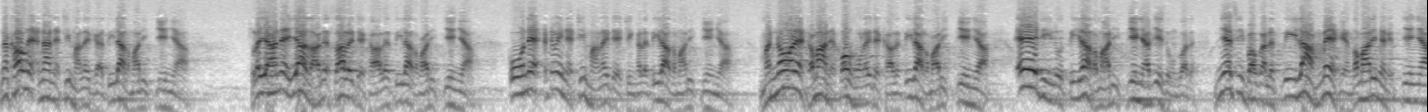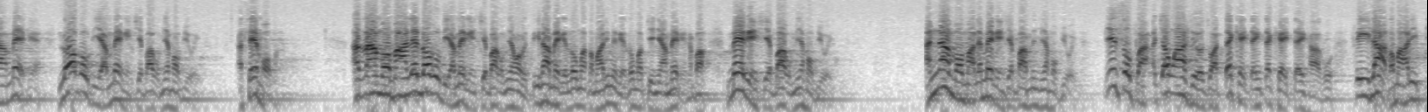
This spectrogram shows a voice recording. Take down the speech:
နှာခေါင်းနဲ့အနံ့နဲ့ထိမှန်လိုက်တဲ့ခါသီလသမာဓိပညာ လျှာနဲ့ရတာနဲ့စားလိုက်တဲ့ခါလည်းသီလသမာဓိပညာကိုယ်နဲ့အတွေ့နဲ့ထိမှန်လိုက်တဲ့အချိန်ကလည်းသီလသမာဓိပညာမနှောနဲ့ဓမ္မနဲ့ပေါင်းစုံလိုက်တဲ့ခါလည်းသီလသမာဓိပညာအဲ့ဒီလိုသီလသမာဓိပညာပြည့်စုံသွားတယ်မျက်စိပေါက်ကလည်းသီလမဲ့ခင်သမာဓိမဲ့ခင်ပညာမဲ့ခင်လောကုတ္တရာမဲ့ခင်7ပါးကိုမျက်မှောက်ပြုရင်အဆဲမောပါအတန်ပေါ်မှာလည်းလောကုတ္တရာမဲ့ခင်7ပါးကိုမျက်မှောက်ပြုသီလမဲ့ခင်သုံးပါးသမာဓိမဲ့ခင်သုံးပါးပညာမဲ့ခင်နှစ်ပါးမဲ့ခင်7ပါးကိုမျက်မှောက်ပြုရင်အနတ်ပေါ်မှာလည်းမဲ့ခင်7ပါးမျက်မှောက်ပြုရင်ပြစ္ဆုတ်ပါအကြောင်းအားလျော်စွာတက်ခိုက်တိုင်းတက်ခိုက်တိုင်းဟာကိုသီလသမာဓိပ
